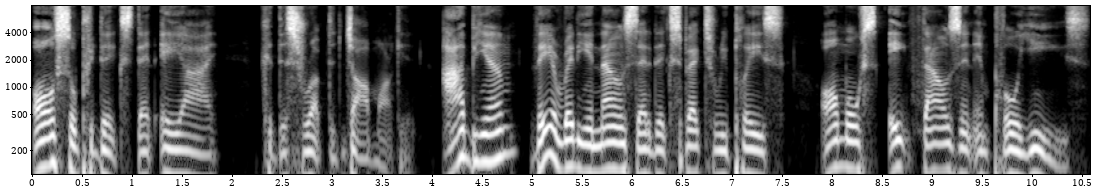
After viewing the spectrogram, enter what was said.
also predicts that AI could disrupt the job market. IBM, they already announced that it expects to replace almost 8,000 employees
